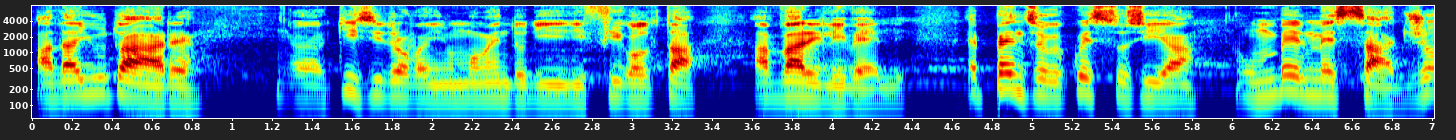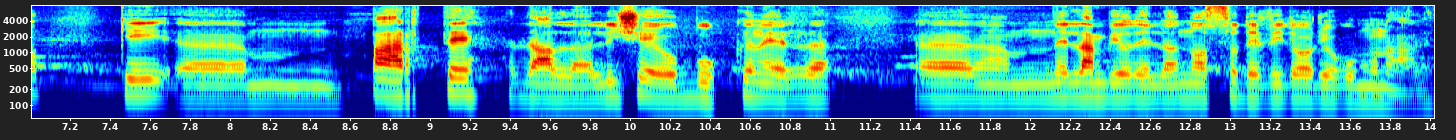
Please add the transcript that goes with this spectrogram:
ad aiutare eh, chi si trova in un momento di difficoltà a vari livelli e penso che questo sia un bel messaggio che ehm, parte dal liceo Buchner ehm, nell'ambito del nostro territorio comunale.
